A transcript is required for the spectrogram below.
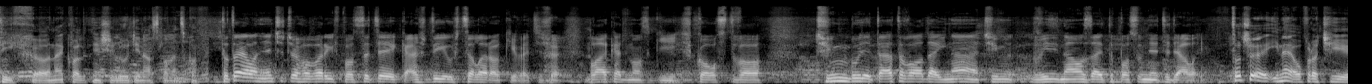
tých eh, najkvalitnejších ľudí na Slovensko. Toto je ale niečo, čo hovorí v podstate každý už celé roky, veď, že lákať mozgy, školstvo. Čím bude táto vláda iná a čím vy naozaj to posuniete ďalej? To, čo je iné oproti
